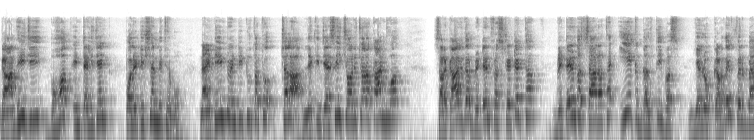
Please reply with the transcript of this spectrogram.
गांधी जी बहुत इंटेलिजेंट पॉलिटिशियन भी थे वो। 1922 तक तो चला, लेकिन जैसे ही चौरी चौरा कांड हुआ, सरकार इधर ब्रिटेन फ्रस्ट्रेटेड था। ब्रिटेन बस चाह रहा था, एक गलती बस ये लोग कर दे, फिर मैं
